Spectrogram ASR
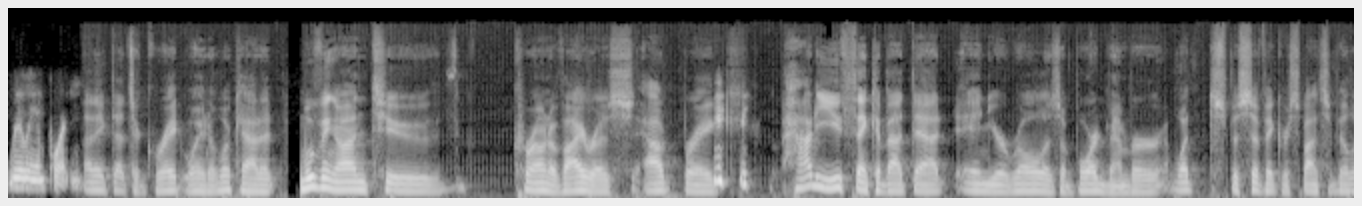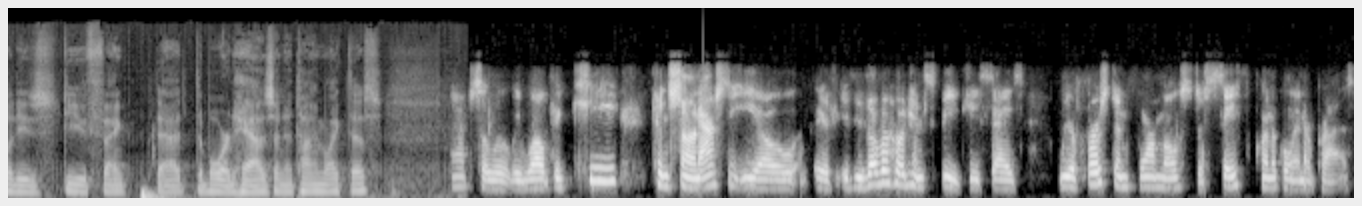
Really important. I think that's a great way to look at it. Moving on to coronavirus outbreak, how do you think about that in your role as a board member? What specific responsibilities do you think that the board has in a time like this? Absolutely. Well, the key concern, our CEO, if, if you've ever heard him speak, he says, we are first and foremost a safe clinical enterprise.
